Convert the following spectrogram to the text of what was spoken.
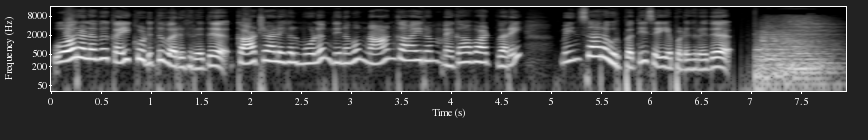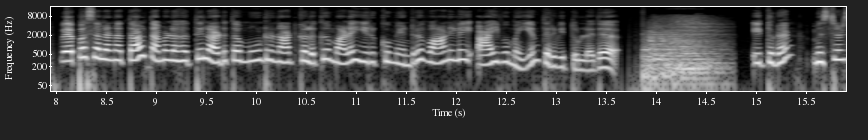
ஓரளவு கை கொடுத்து வருகிறது. காற்றாலைகள் மூலம் தினமும் நான்காயிரம் மெகாவாட் வரை மின்சார உற்பத்தி செய்யப்படுகிறது. வெப்பசலனத்தால் தமிழகத்தில் அடுத்த மூன்று நாட்களுக்கு மழை இருக்கும் என்று வானிலை ஆய்வு மையம் தெரிவித்துள்ளது. இத்துடன் மிஸ்டர்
